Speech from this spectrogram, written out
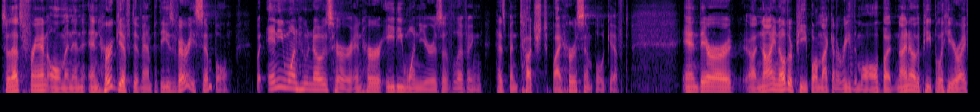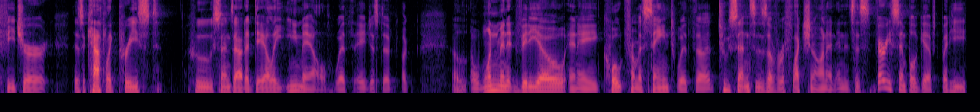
So that's Fran Ullman, and, and her gift of empathy is very simple. But anyone who knows her in her 81 years of living has been touched by her simple gift. And there are uh, nine other people, I'm not going to read them all, but nine other people here I feature. There's a Catholic priest who sends out a daily email with a, just a, a a, a, one minute video and a quote from a saint with uh, two sentences of reflection on it. And it's this very simple gift, but he,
